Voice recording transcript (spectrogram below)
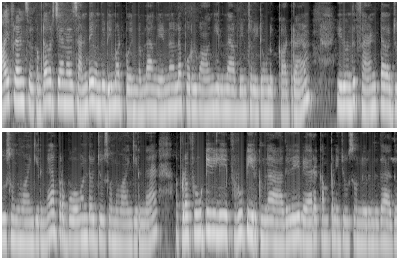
Hi friends welcome to our channel Sunday வந்து டிமார்ட் போயிருந்தோம்ல அங்கே என்னெல்லாம் பொருள் வாங்கியிருந்தேன் அப்படின்னு சொல்லிட்டு உங்களுக்கு காட்டுறேன். இது வந்து ஃபேண்டா ஜூஸ் ஒன்று வாங்கியிருந்தேன் அப்புறம் போவண்டா ஜூஸ் ஒன்று வாங்கியிருந்தேன். அப்புறம் ஃப்ரூட்டிலே ஃப்ரூட்டி இருக்கும்ல அதுலேயே வேறு கம்பெனி ஜூஸ் ஒன்று இருந்தது அது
